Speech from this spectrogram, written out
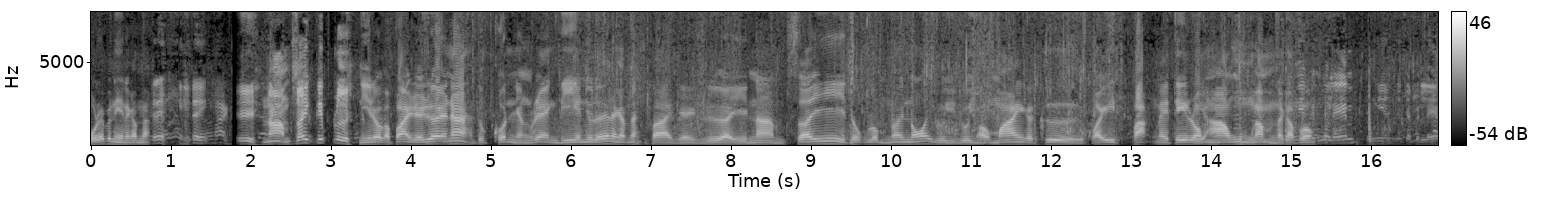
อะไรแบบนี้นะครับนะเอ้ยน้ำใสกริบเลย นี่เราก็พายเรื่อยๆนะ ทุกคนยังแรงดีกันอยู่เลยนะครับนะพายเรื่อยๆน้ำใสตกลมน้อยๆรุยๆเอาไม้ก็คือไปพักในที่ร่มอ่าวงุ่มง่ำนะครับผมเป็นหัวเล็มตรงนี้จะเป็นเล็ม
